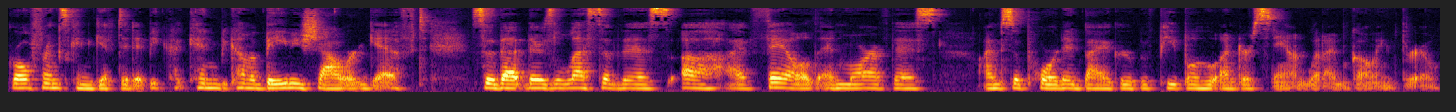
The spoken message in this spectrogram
girlfriends can gift it. It can become a baby shower gift so that there's less of this, oh, I've failed, and more of this, I'm supported by a group of people who understand what I'm going through.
